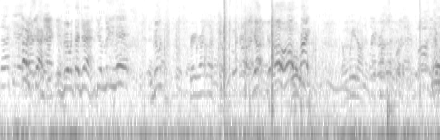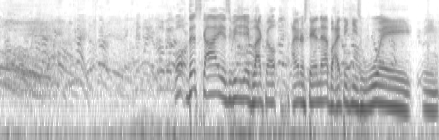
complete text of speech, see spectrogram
seconds. You good with that jab? You good with Straight right, left. Yeah. yeah. Oh, oh, right. Well, this guy is a BJJ black belt. I understand that, but I think he's way. I mean,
